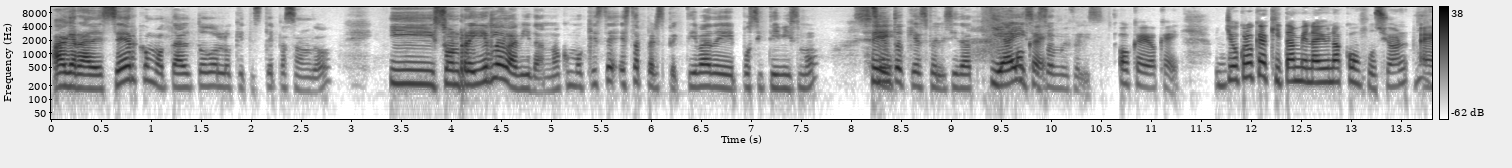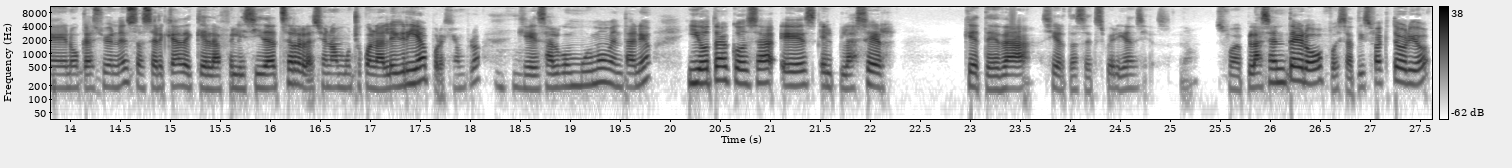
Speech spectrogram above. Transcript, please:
Agradecer como tal todo lo que te esté pasando y sonreírle a la vida, ¿no? Como que este, esta perspectiva de positivismo, siento que es felicidad y ahí sí soy muy feliz. Ok, ok. Yo creo que aquí también hay una confusión en ocasiones acerca de que la felicidad se relaciona mucho con la alegría, por ejemplo, que es algo muy momentáneo, y otra cosa es el placer que te da ciertas experiencias, ¿no? Fue placentero, fue satisfactorio,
